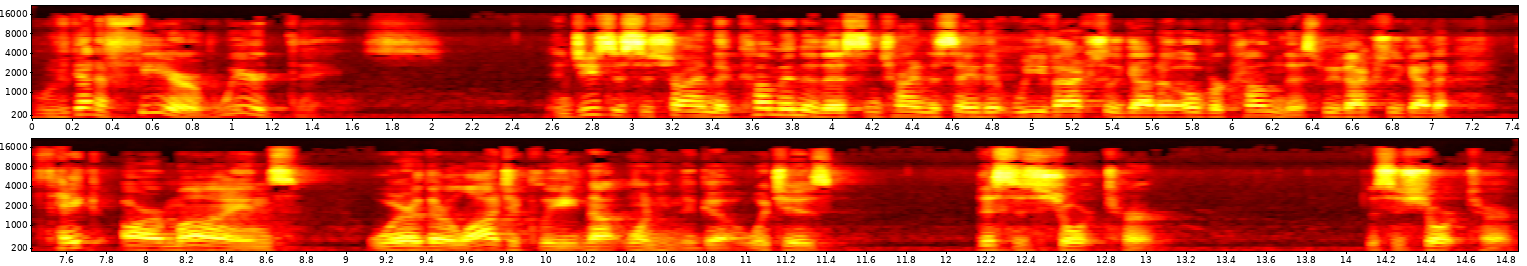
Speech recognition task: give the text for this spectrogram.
We've got a fear of weird things. And Jesus is trying to come into this and trying to say that we've actually got to overcome this. We've actually got to take our minds where they're logically not wanting to go, which is this is short term. This is short term.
